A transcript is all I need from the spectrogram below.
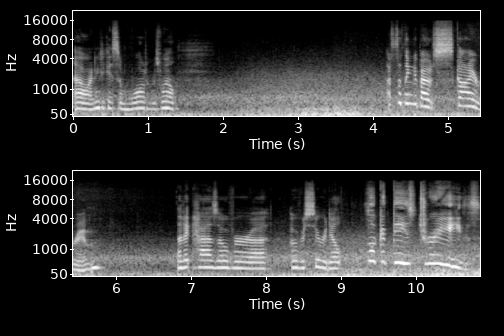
Oh, I need to get some water as well. That's the thing about Skyrim that it has over uh, over Cyrodiil. Look at these trees!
